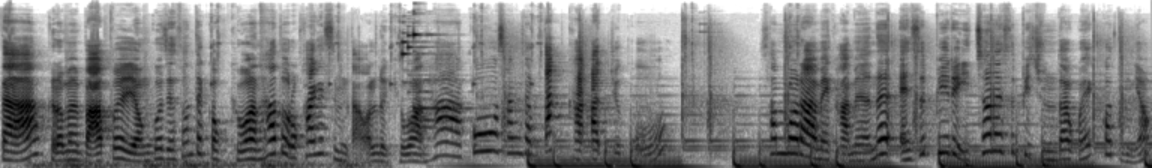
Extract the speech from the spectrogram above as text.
일단, 그러면 마블 연구제 선택권 교환하도록 하겠습니다. 얼른 교환하고 상점 딱 가가지고 선물함에 가면은 SP를 2000 SP 준다고 했거든요.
